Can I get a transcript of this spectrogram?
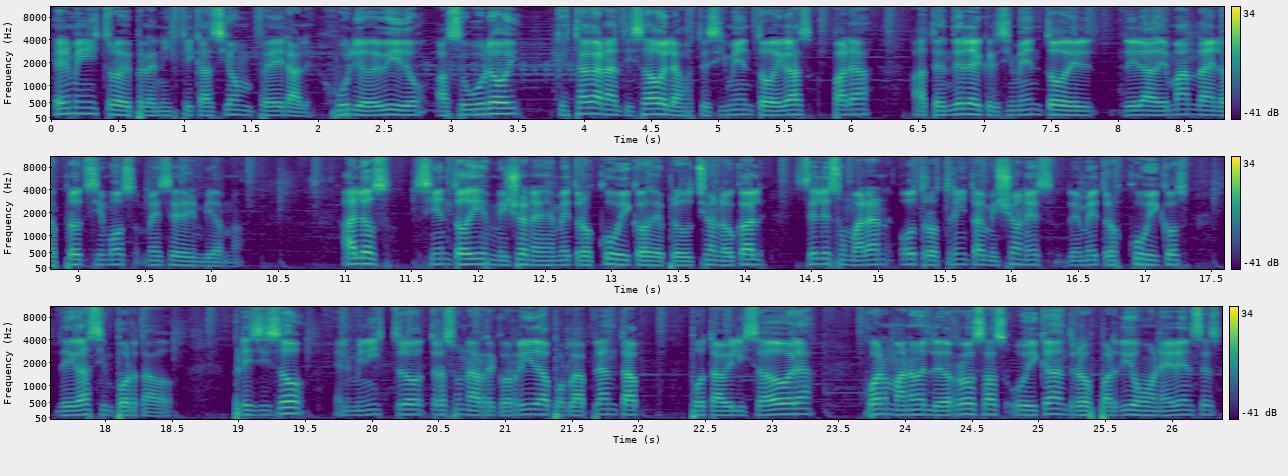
El ministro de Planificación Federal, Julio Devido, aseguró hoy que está garantizado el abastecimiento de gas para atender el crecimiento de, la demanda en los próximos meses de invierno. A los 110 millones de metros cúbicos de producción local se le sumarán otros 30 millones de metros cúbicos de gas importado, precisó el ministro tras una recorrida por la planta potabilizadora Juan Manuel de Rosas, ubicada entre los partidos bonaerenses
